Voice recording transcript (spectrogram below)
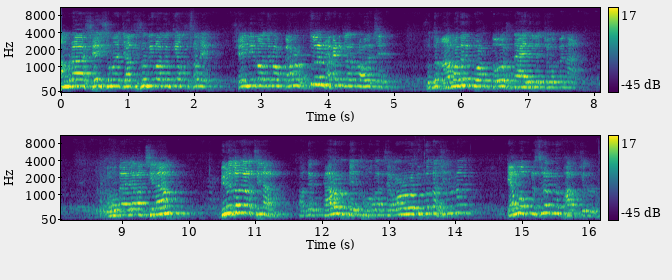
আমরা সেই সময় জাতীয় নির্বাচন তিয়াত্তর সালে সেই নির্বাচন কারণ তুলে ঢাকা ডিক্লার করা হয়েছে। শুধু আমাদের উপর দোষ দেয় দিলে চলবে না। ক্ষমতায় যারা ছিলাম, বিরোধী যারা ছিলাম, তাদের কারোর যে ক্ষমতা চালানোর অভিজ্ঞতা ছিল না ডেমোক্রেসির কোনো ভাব ছিল না।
